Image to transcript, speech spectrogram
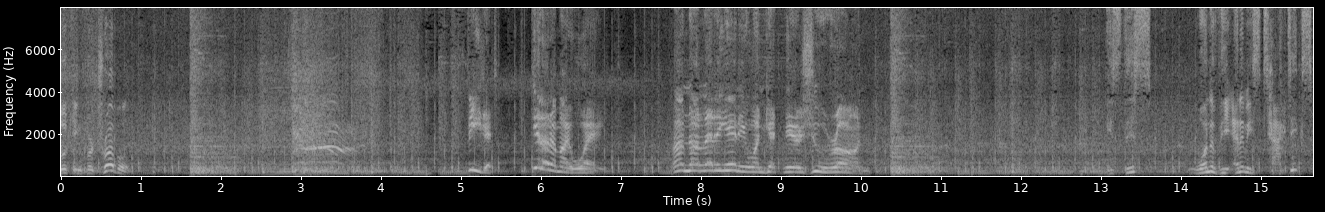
Looking for trouble. Feed it! Get out of my way! I'm not letting anyone get near Zhu Ran. Is this one of the enemy's tactics?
